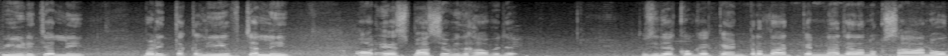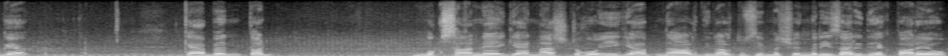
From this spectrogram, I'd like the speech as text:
ਪੀੜ ਚੱਲੀ ਬੜੀ ਤਕਲੀਫ ਚੱਲੀ ਔਰ ਇਸ ਪਾਸੇ ਵੀ ਦਿਖਾਓ ਜੇ ਤੁਸੀਂ ਦੇਖੋ ਕਿ ਕੈਂਟਰ ਦਾ ਕਿੰਨਾ ਜ਼ਿਆਦਾ ਨੁਕਸਾਨ ਹੋ ਗਿਆ। ਕੈਬਿਨ ਤਾਂ ਨੁਕਸਾਨੇ ਗਿਆ, ਨਸ਼ਟ ਹੋ ਹੀ ਗਿਆ, ਨਾਲ ਦੀ ਨਾਲ ਤੁਸੀਂ ਮਸ਼ੀਨਰੀ ਸਾਰੀ ਦੇਖ ਪਾ ਰਹੇ ਹੋ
